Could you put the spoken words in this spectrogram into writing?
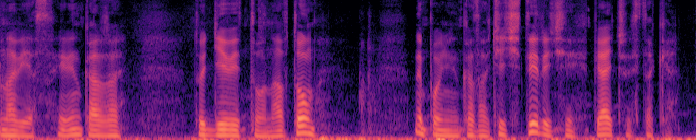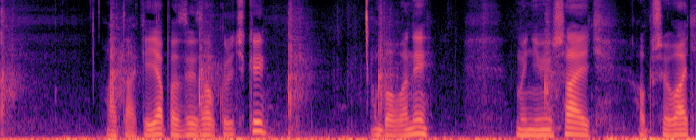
на вес. І він каже, тут 9 тонн. А в тому, не пам'ятаю, він казав, чи 4, чи 5, щось таке. А так, і я позв'язав крючки, бо вони мені мішають обшивати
